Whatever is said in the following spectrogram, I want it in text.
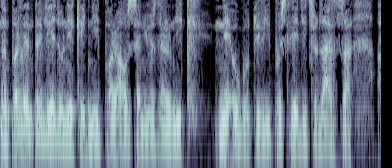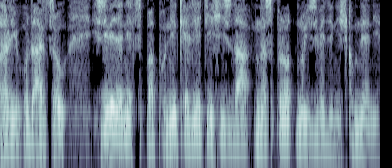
Na prvem pregledu nekaj dni po ravsanju zdravnik ne ugotovi posledic udarca ali udarcev, izvedenec pa po nekaj letih izda nasprotno izvedeniško mnenje.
